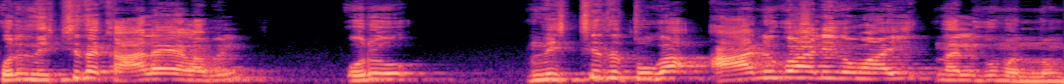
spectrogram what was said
ഒരു നിശ്ചിത കാലയളവിൽ ഒരു നിശ്ചിത തുക ആനുകാലികമായി നൽകുമെന്നും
